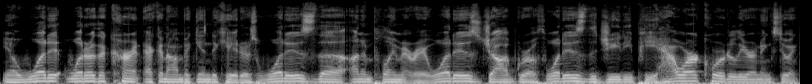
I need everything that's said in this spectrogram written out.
you know what it, what are the current economic indicators? What is the unemployment rate? What is job growth? What is the GDP how are quarterly earnings doing?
